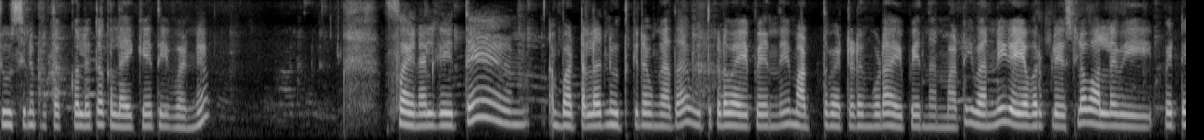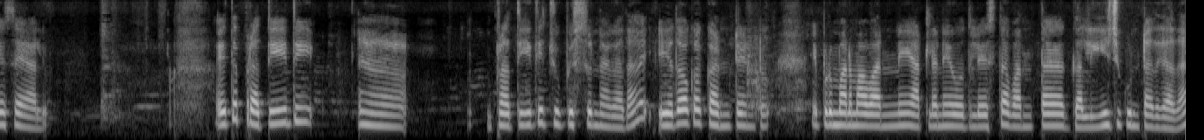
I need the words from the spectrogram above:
చూసిన ప్రతి ఒక్కళ్ళైతే ఒక లైక్ అయితే ఇవ్వండి. ఫైనల్గా అయితే బట్టలన్నీ ఉతికినాం కదా ఉతకడం అయిపోయింది. మడత పెట్టడం కూడా అయిపోయింది అనమాట ఇవన్నీ ఎవరి ప్లేస్లో వాళ్ళవి పెట్టేసేయాలి. అయితే ప్రతిదీ ప్రతీది చూపిస్తున్నా కదా ఏదో ఒక కంటెంట్ ఇప్పుడు మనం అవన్నీ అట్లనే వదిలేస్తే అవంతా గలీజ్గా ఉంటుంది కదా.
